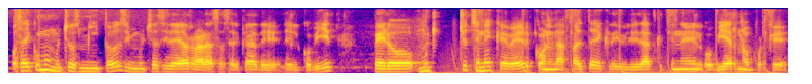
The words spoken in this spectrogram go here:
Pues hay como muchos mitos y muchas ideas raras acerca de, del COVID, pero mucho, tiene que ver con la falta de credibilidad que tiene el gobierno, porque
